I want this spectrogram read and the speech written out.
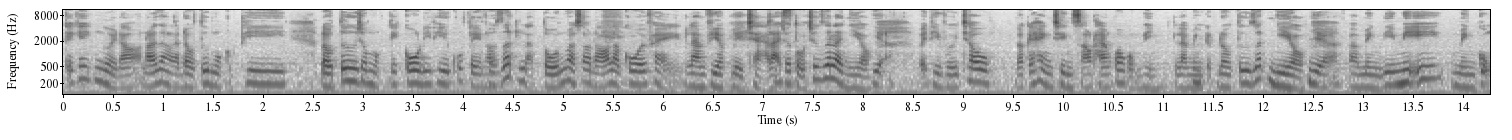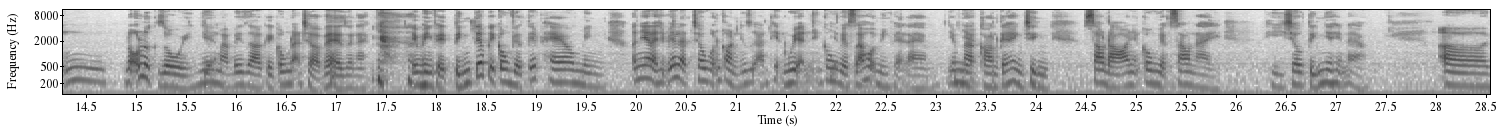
cái cái người đó nói rằng là đầu tư một cuộc thi đầu tư cho một cái cô đi thi quốc tế nó vâng. rất là tốn và sau đó là cô ấy phải làm việc để trả lại cho tổ chức rất là nhiều yeah. Dạ. vậy thì với châu và cái hành trình 6 tháng qua của mình là mình ừ. được đầu tư rất nhiều yeah. Dạ. và mình đi mỹ mình cũng nỗ lực rồi nhưng yeah. mà bây giờ cái công đoạn trở về rồi này thì mình phải tính tiếp cái công việc tiếp theo mình tất nhiên là chị biết là châu vẫn còn những dự án thiện nguyện những công yeah. việc xã hội mình phải làm nhưng yeah. mà còn cái hành trình sau đó những công việc sau này thì sâu tính như thế nào? Uh,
